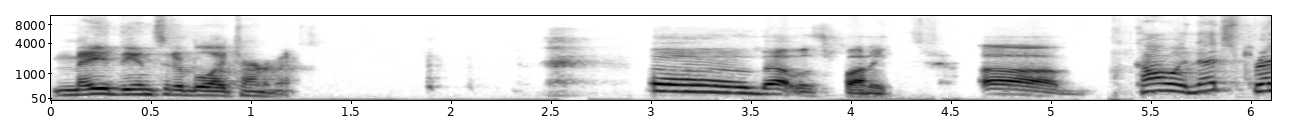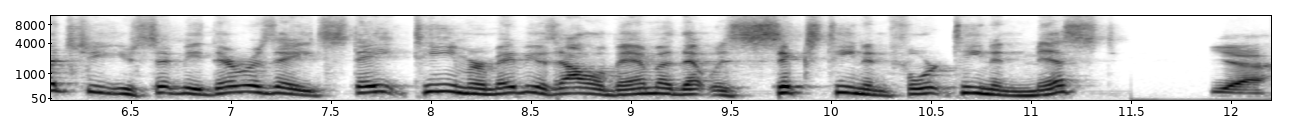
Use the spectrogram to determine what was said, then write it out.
made the NCAA tournament. Oh, that was funny. Um, Colin, that spreadsheet you sent me, there was a state team, or maybe it was Alabama, that was 16 and 14 and missed. yeah,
